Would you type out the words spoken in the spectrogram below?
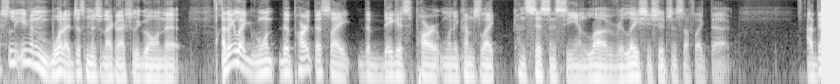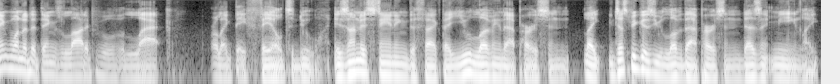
Actually, even what I just mentioned, I can actually go on that. I think like one the part that's like the biggest part when it comes to like consistency and love, relationships and stuff like that. I think one of the things a lot of people lack or like they fail to do is understanding the fact that you loving that person, like just because you love that person doesn't mean like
